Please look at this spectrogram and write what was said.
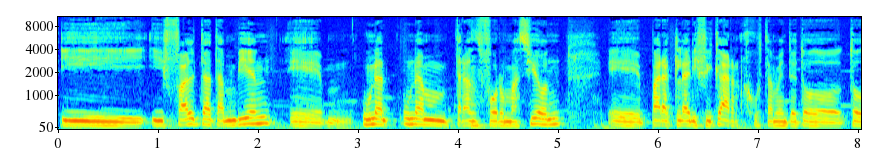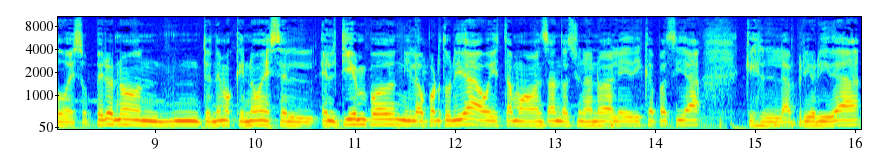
y, falta también eh, una, una, transformación eh, para clarificar justamente todo, todo eso. Pero no entendemos que no es el, el, tiempo ni la oportunidad. Hoy estamos avanzando hacia una nueva ley de discapacidad, que es la prioridad.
